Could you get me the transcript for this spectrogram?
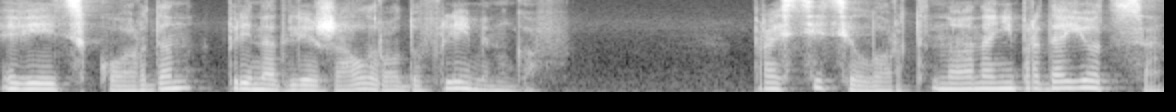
ведь Кордон принадлежал роду флемингов. «Простите, лорд, но она не продается».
